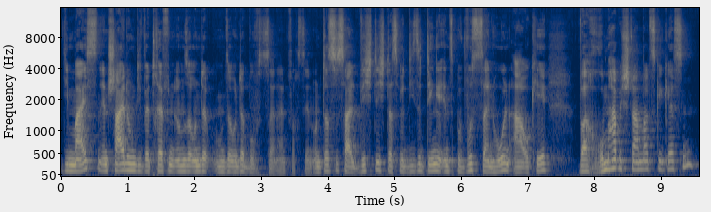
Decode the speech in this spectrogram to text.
die meisten Entscheidungen, die wir treffen, unser, Unter unser Unterbewusstsein einfach sind. Und das ist halt wichtig, dass wir diese Dinge ins Bewusstsein holen. Ah, okay, warum habe ich damals gegessen?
